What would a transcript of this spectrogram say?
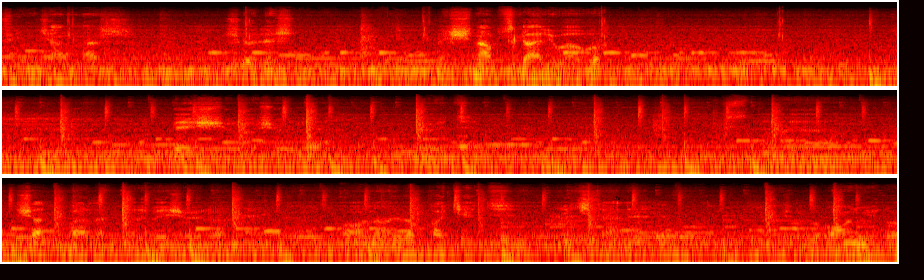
fincanlar. Şöyle şnaps galiba bu. 5 euro şöyle. Evet. Şat bardakları 5 euro. 10 euro paket. 2 tane. Şurada 10 euro.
